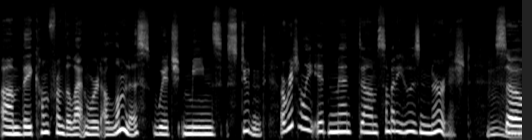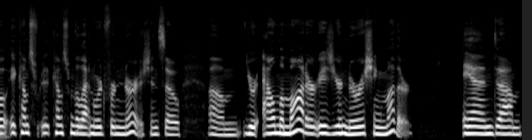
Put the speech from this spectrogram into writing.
Um, they come from the Latin word alumnus, which means student. Originally, it meant um, somebody who is nourished. So it comes it comes from the Latin word for nourish, and so um, your alma mater is your nourishing mother. And um,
